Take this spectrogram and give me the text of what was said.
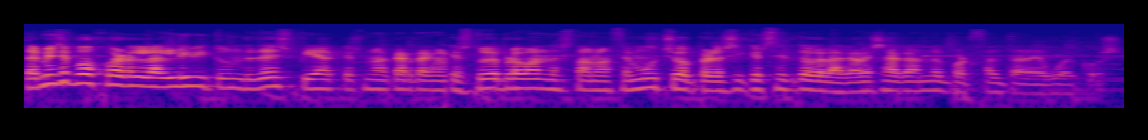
También se puede jugar la Libitum de Despia, que es una carta que estuve probando hasta no hace mucho, pero sí que es cierto que la acabé sacando por falta de huecos.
